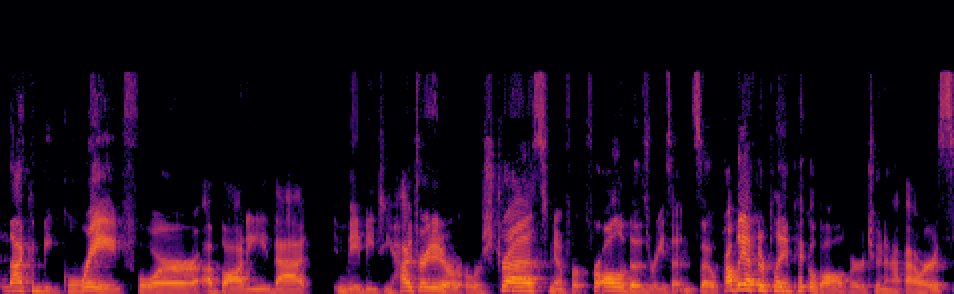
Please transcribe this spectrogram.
and that can be great for a body that may be dehydrated or, or stressed, you know, for, for all of those reasons. So probably after playing pickleball for two and a half hours,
